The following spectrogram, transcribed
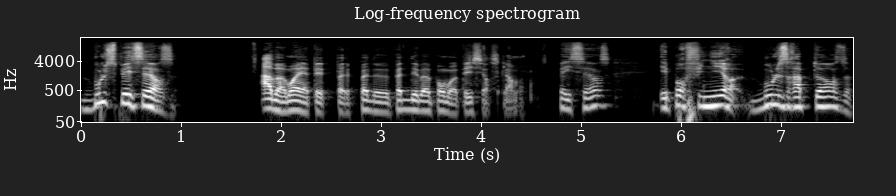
Bulls Pacers. Ah bah ouais, pas, pas, de, pas de débat pour moi, Pacers, clairement. Pacers. Et pour finir, Bulls Raptors.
